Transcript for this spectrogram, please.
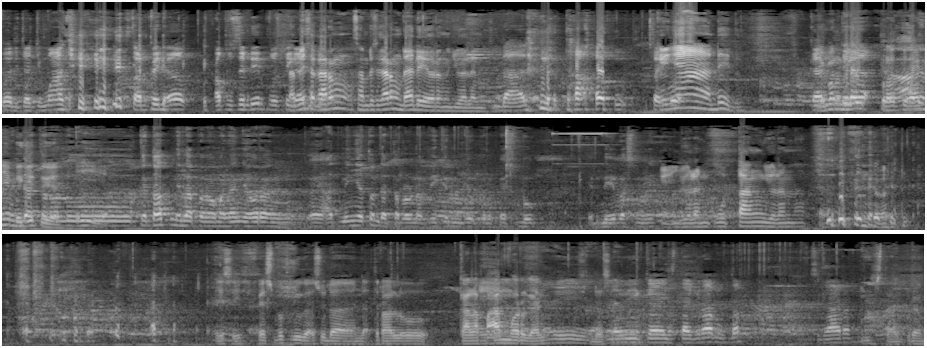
Wah dicaci maki sampai dia hapus sendiri postingan Tapi sekarang sampai sekarang udah ada ya orang jualan. Nggak ada nggak tahu. Saya Kayaknya ada itu. Karena Emang tidak peraturannya Ada, begitu tidak ya? terlalu ketat nih lah pengamanannya orang. Eh, adminnya tuh tidak terlalu napikir di grup Facebook jadi bebas nih Kayak jualan kutang, jualan apa? Iya sih, Facebook juga sudah tidak terlalu kalah pamor kan. iya, Sudah sama lebih ke Instagram toh sekarang Instagram.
